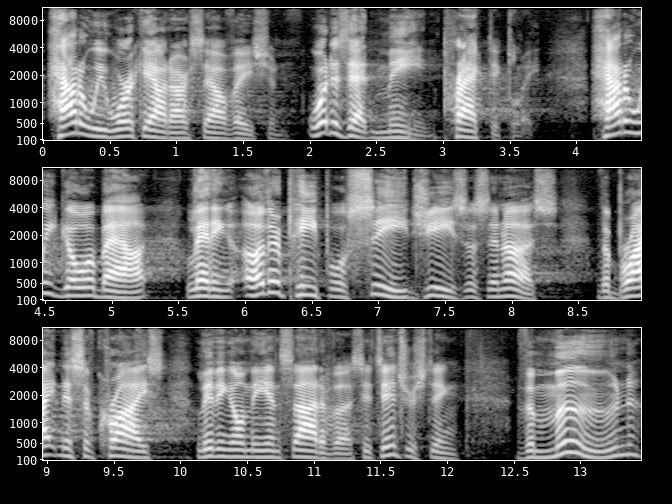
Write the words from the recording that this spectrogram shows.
How do we work out our salvation? What does that mean practically? How do we go about letting other people see Jesus in us, the brightness of Christ living on the inside of us? It's interesting. The moon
